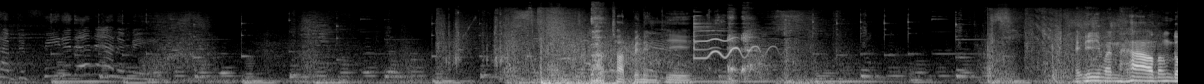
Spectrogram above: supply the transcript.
have defeated an enemy. ช็อตไปหนึ่งทีไอ้นี่มันห้าวต้องโด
